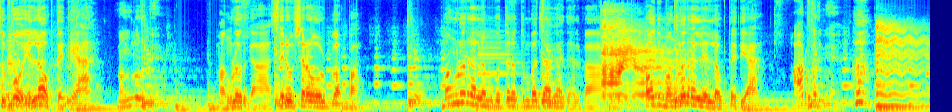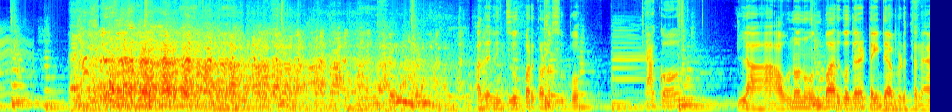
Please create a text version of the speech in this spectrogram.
ಸುಬ್ಬು. ಎಲ್ಲ ಹೋಗ್ತಾ ಇದೆಯಾ? ಮಂಗ್ಳೂರ್ಗೆ. ಮಂಗ್ಳೂರ್ಗ? ಸರಿ ಹುಷಾರ ಹೋಗ್ಬಿಡ್ ಬಾಪ್ಪ. ಮಂಗ್ಳೂರಲ್ಲಿ ನಮ್ಗೆ ಗೊತ್ತಿರೋ ತುಂಬಾ ಜಾಗ ಇದೆ ಅಲ್ವಾ? ಹೌದು ಮಂಗಳೂರಲ್ಲಿ ಎಲ್ಲ ಹೋಗ್ತಾ ಇದೆಯಾ? ಹಾರ್ಬರ್ಗೆ ಅದೇ ನೀನ್ ಸೂಪರ್ ಕಣೋ ಸುಬ್ಬು. ಯಾಕೋ? ಇಲ್ಲ ಅವನವನು ಒಂದ್ ಬಾರ್ಗೆ ಹೋದ್ರೆ ಟೈಟ್ ಆಗ್ಬಿಡ್ತಾನೆ.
